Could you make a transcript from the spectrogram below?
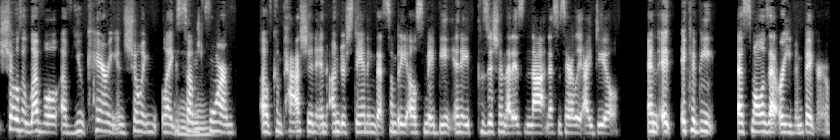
shows a level of you caring and showing like some Mhm. form of compassion and understanding that somebody else may be in a position that is not necessarily ideal. And it it could be as small as that or even bigger.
